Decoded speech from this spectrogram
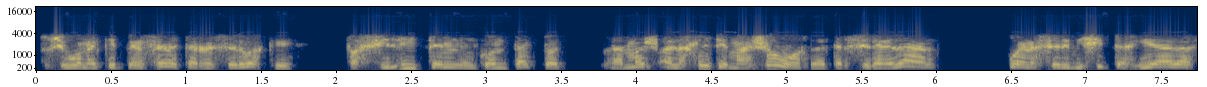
Entonces, bueno, hay que pensar en estas reservas que faciliten el contacto a, la gente mayor, de la tercera edad, puedan hacer visitas guiadas,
